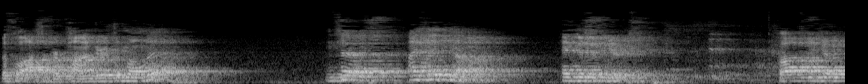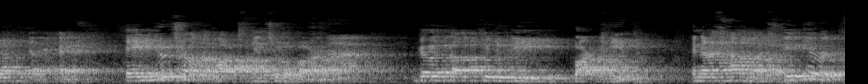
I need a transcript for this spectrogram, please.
The philosopher ponders a moment and says, I think not, and disappears. Philosophy joke? Yeah, okay. A neutron walks into a bar, goes up to the barkeep, and asks how much a beer is.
